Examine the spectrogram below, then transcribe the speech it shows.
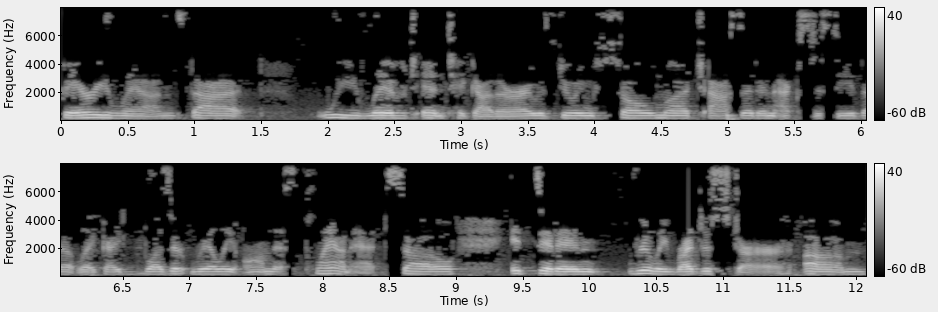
fairyland that we lived in together. I was doing so much acid and ecstasy that like I wasn't really on this planet. So it didn't really register. Um,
